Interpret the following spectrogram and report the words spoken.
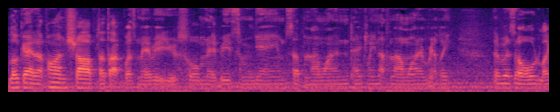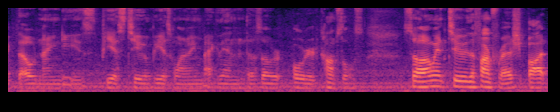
look at a pawn shop I thought was maybe useful, maybe some games, something I wanted. Technically, nothing I wanted really that was old, like the old 90s PS2 and PS1, I mean, back then, those older, older consoles. So I went to the Farm Fresh, bought,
